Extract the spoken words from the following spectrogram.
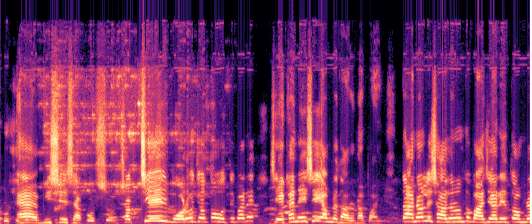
আকর্ষণ? হ্যাঁ বিশেষ আকর্ষণ। সবচেয়ে বড় যত হতে পারে সেখানে এসেই আমরা ধারণা পাই। তা নাহলে সাধারণত বাজারে তো আমরা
